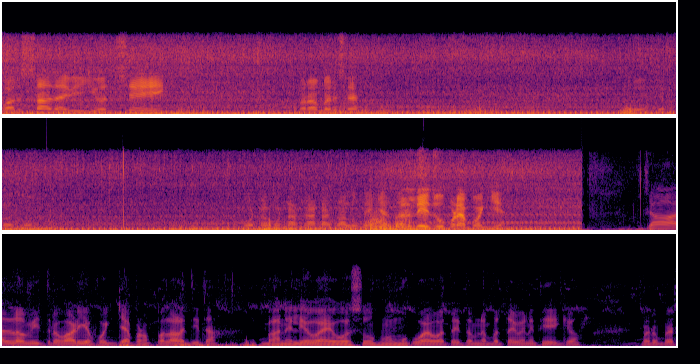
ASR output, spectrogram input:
વરસાદ આવી ગયો છે. બરાબર છે? મોટા મોટા સાટા ચાલુ થઈ ગયા. જલ્દી જ પગ્યા ચાલો મિત્રો, વાડીએ પગ્યા પણ પલાળી દીધા. બાને લેવા આવ્યો છું. હું મૂકવા આવ્યો તો તમને બતાવ્યો નથી ગયો બરોબર?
